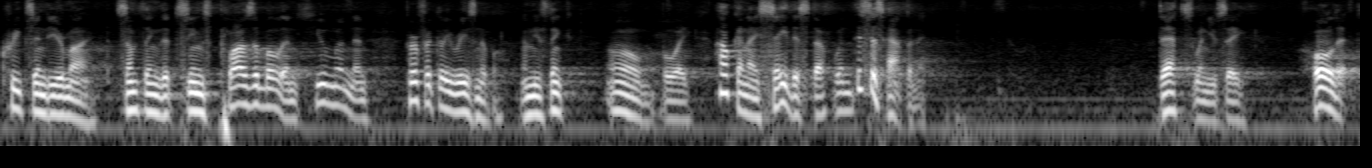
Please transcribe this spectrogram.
creeps into your mind, something that seems plausible and human and perfectly reasonable. And you think, oh boy, how can I say this stuff when this is happening? That's when you say, hold it.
